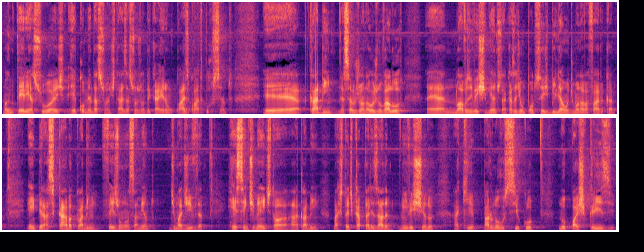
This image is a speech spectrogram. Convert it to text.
manterem as suas recomendações. Tá? As ações ontem caíram quase 4%. É, Clabin, já saiu no jornal hoje no valor, é, novos investimentos na casa de 1,6 bilhão de uma nova fábrica em Piracicaba. Clabin fez um lançamento de uma dívida recentemente, então a Clabin bastante capitalizada, investindo aqui para o novo ciclo no pós-crise.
